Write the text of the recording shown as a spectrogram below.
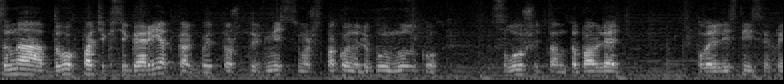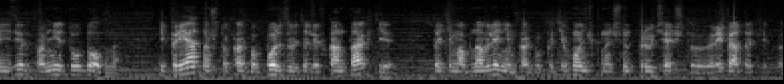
цена двух пачек сигарет, как бы, то, что ты в месяц можешь спокойно любую музыку слушать, там, добавлять плейлисты и синхронизировать, по мне это удобно. И приятно, что как бы пользователи ВКонтакте этим обновлением как бы потихонечку начнут приучать, что ребята, типа,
